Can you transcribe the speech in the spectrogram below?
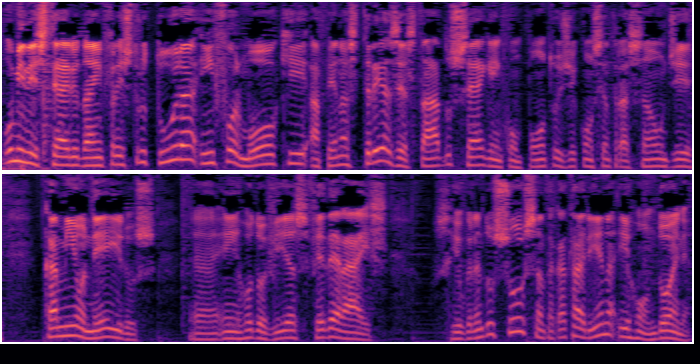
O Ministério da Infraestrutura informou que apenas três estados seguem com pontos de concentração de caminhoneiros eh, em rodovias federais: Rio Grande do Sul, Santa Catarina e Rondônia.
